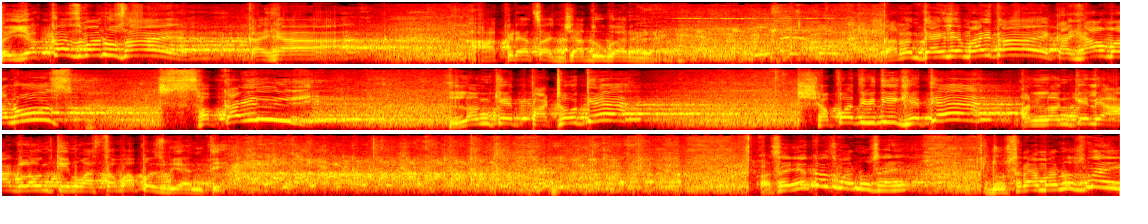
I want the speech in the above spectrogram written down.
तर एकच माणूस आहे का ह्या आकड्याचा जादूगार आहे? कारण त्याला माहीत आहे का ह्या माणूस सकाळी लंकेत पाठवते शपथविधी घेते आणि लंकेले आग लावून तीन वाजता वापस बी आणते असा एकच माणूस आहे. दुसरा माणूस नाही.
